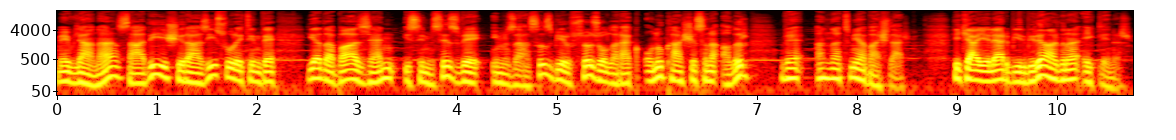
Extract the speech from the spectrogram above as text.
Mevlana, Sadi-i Şirazi suretinde ya da bazen isimsiz ve imzasız bir söz olarak onu karşısına alır ve anlatmaya başlar. Hikayeler birbiri ardına eklenir.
